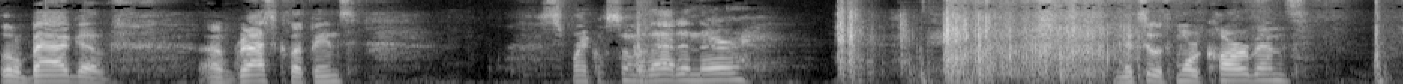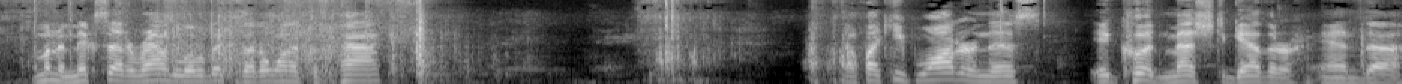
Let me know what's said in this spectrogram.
little bag of of grass clippings, sprinkle some of that in there, mix it with more carbons. I'm gonna mix that around a little bit because I don't want it to pack. Now, if I keep watering this, it could mesh together and uh,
